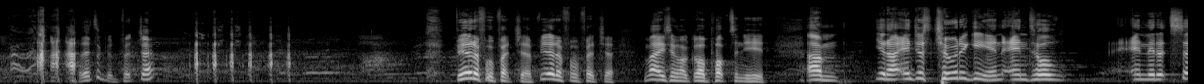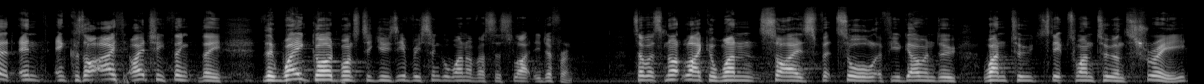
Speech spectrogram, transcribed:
that's a good picture. beautiful picture, beautiful picture. Amazing what God pops in your head. Um, you know, and just chew it again until and let it sit. And because I, I actually think the, the way God wants to use every single one of us is slightly different. So it's not like a one size fits all. If you go and do one, two steps, one, two, and three,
